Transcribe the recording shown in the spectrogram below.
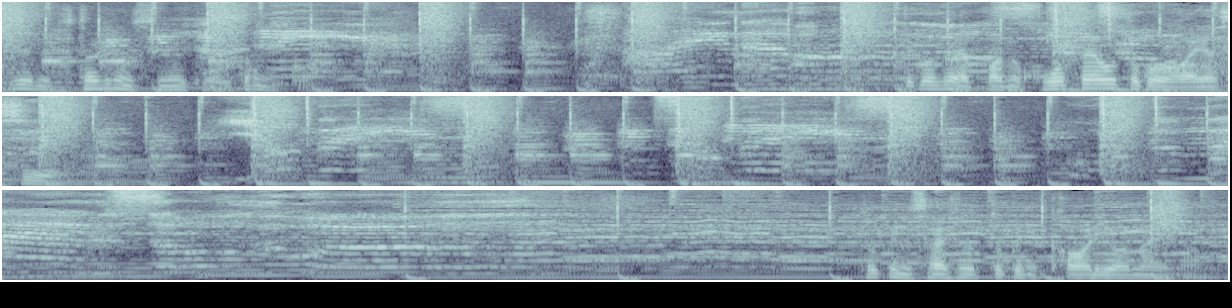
10に1人のスネークがいたのか。ってことはやっぱあの包帯男が怪しいよな。特に最初特に変わりはないな。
